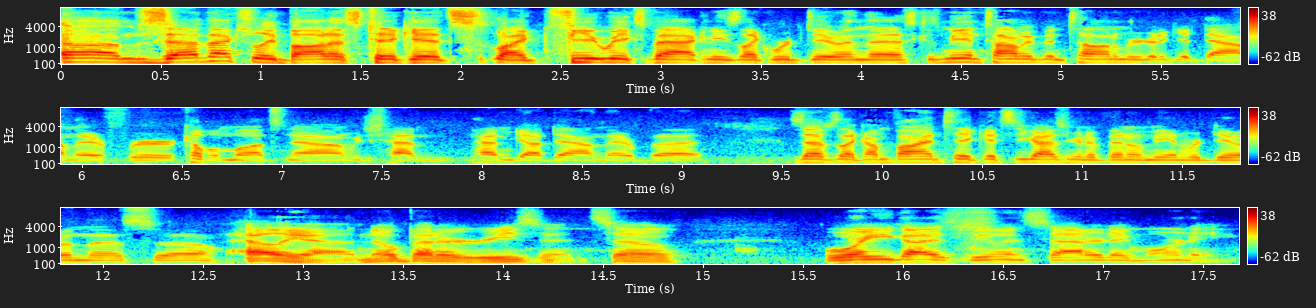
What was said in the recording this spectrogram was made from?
Um, Zev actually bought us tickets like a few weeks back, and he's like, "We're doing this," because me and Tommy have been telling him we were gonna get down there for a couple months now, and we just hadn't hadn't got down there. But Zev's like, "I'm buying tickets. You guys are gonna Venmo me, and we're doing this." So Hell yeah, no better reason. So, what were you guys doing Saturday morning?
